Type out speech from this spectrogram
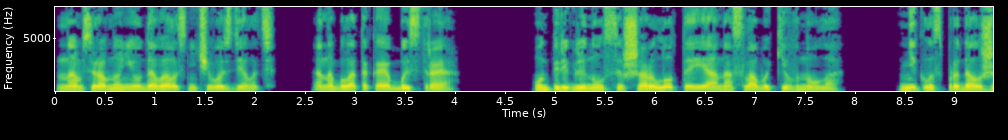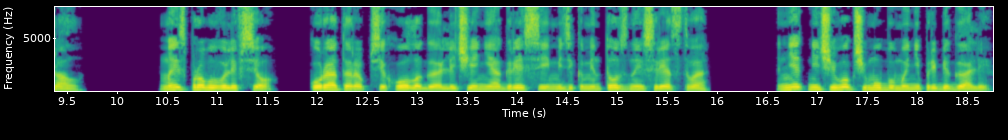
нам все равно не удавалось ничего сделать. Она была такая быстрая. Он переглянулся с Шарлоттой, и она слабо кивнула. Никлас продолжал. Мы испробовали все. Куратора, психолога, лечение агрессии, медикаментозные средства. Нет ничего, к чему бы мы не прибегали.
